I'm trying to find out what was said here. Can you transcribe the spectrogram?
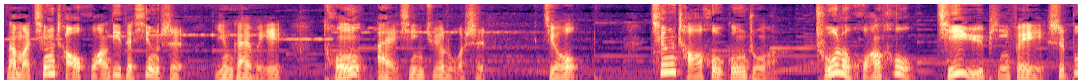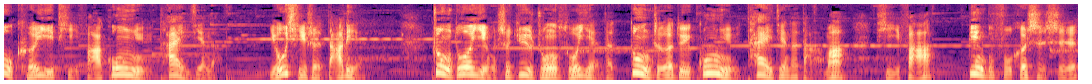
那么清朝皇帝的姓氏应该为佟爱新觉罗氏。九，清朝后宫中啊，除了皇后，其余嫔妃是不可以体罚宫女太监的，尤其是打脸。众多影视剧中所演的动辄对宫女太监的打骂体罚，并不符合史实。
